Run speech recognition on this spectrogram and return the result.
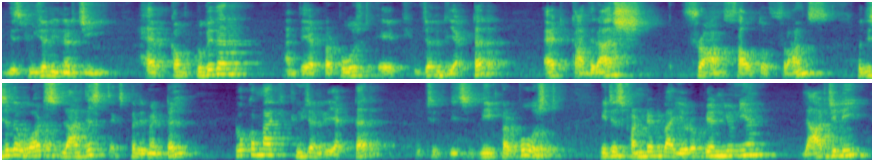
this fusion energy have come together and they have proposed a fusion reactor at Cadarache, France, south of France. So this is the world's largest experimental tokamak fusion reactor which is, which is being proposed. It is funded by European Union, largely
